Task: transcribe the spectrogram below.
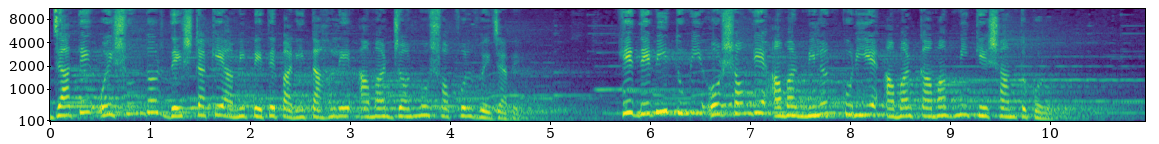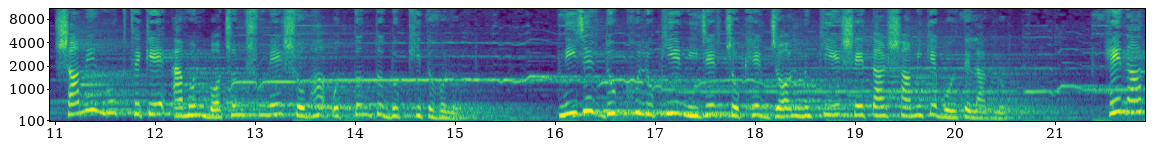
যাতে ওই সুন্দর দেশটাকে আমি পেতে পারি, তাহলে আমার জন্ম সফল হয়ে যাবে। হে দেবী, তুমি ওর সঙ্গে আমার মিলন করিয়ে আমার কামাগ্নিকে শান্ত করো। স্বামীর মুখ থেকে এমন বচন শুনে শোভা অত্যন্ত দুঃখিত হল। নিজের দুঃখ লুকিয়ে নিজের চোখের জল লুকিয়ে সে তার স্বামীকে বলতে লাগল, হে নাথ,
